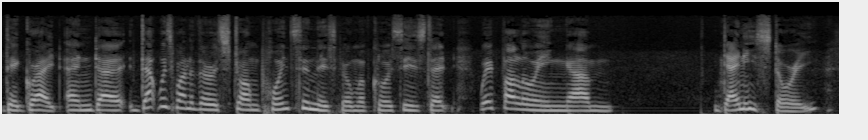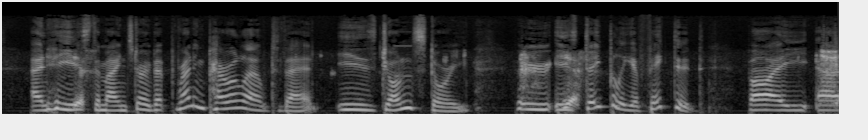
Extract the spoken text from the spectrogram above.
they're great, and uh, that was one of the strong points in this film. Of course, is that we're following um, Danny's story, and he Yes. is the main story. But running parallel to that is John's story, who is Yes. deeply affected by. Uh,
